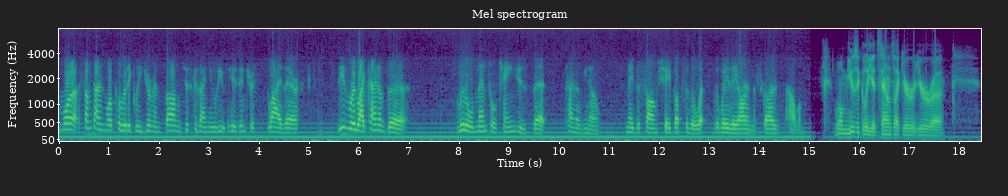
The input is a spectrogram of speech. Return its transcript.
more sometimes more politically driven songs, just because I knew he, his interests lie there these were like kind of the little mental changes that kind of you know made the songs shape up to the the way they are in the Scars album. Well, musically, it sounds like you're you're uh,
